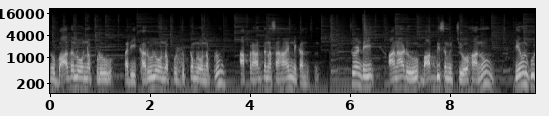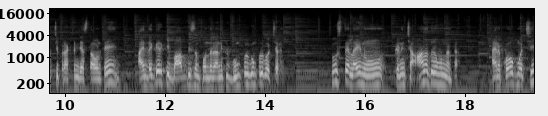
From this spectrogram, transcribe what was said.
నువ్వు బాధలో ఉన్నప్పుడు మరి కరువులో ఉన్నప్పుడు దుఃఖంలో ఉన్నప్పుడు ఆ ప్రార్థన సహాయం నీకు అందుతుంది. చూడండి ఆనాడు బాప్దిసం ఇచ్చి యోహాను దేవుని గురించి ప్రకటన చేస్తూ ఉంటే ఆయన దగ్గరికి బాప్తిసం పొందడానికి గుంపులు గుంపులుగా వచ్చారంట. చూస్తే లైను ఇక్కడి నుంచి చాలా దూరం ఉందంట. ఆయన కోపం వచ్చి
